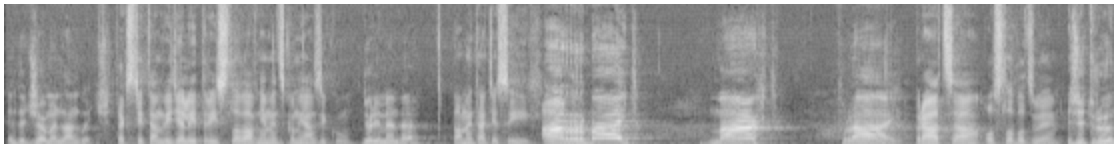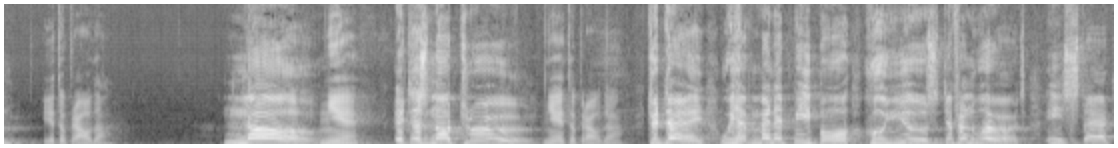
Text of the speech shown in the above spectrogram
in the German language. tak ste tam videli tri slova v nemeckom jazyku. Do you remember? Pamätáte si ich? Arbeit macht frei. Práca oslobodzuje. Is it true? Je to pravda? No, Nie. it is not true. Nie je to pravda. Today, we have many people who use different words instead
